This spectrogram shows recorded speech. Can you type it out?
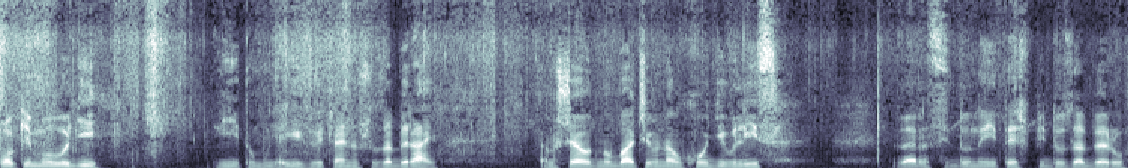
поки молоді. І тому я їх, звичайно, що забираю. Там ще одну бачив на вході в ліс. Зараз до неї теж піду заберу.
